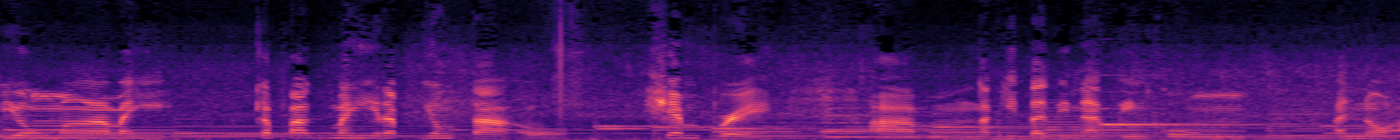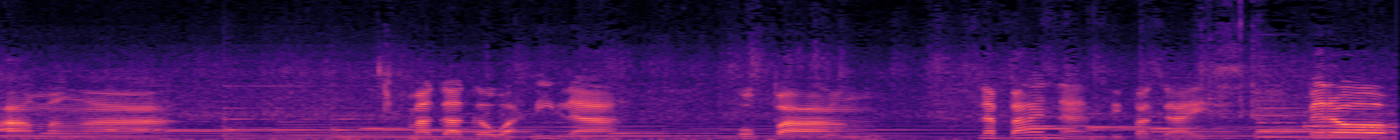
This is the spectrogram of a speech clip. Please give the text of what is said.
yung mga mahi kapag mahirap yung tao, syempre, um, nakita din natin kung ano ang mga magagawa nila upang labanan, di ba guys? Pero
